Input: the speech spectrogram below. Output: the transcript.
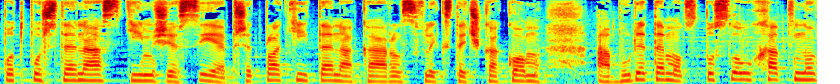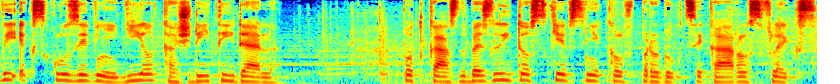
podpořte nás tím, že si je předplatíte na carlsflix.com a budete moct poslouchat nový exkluzivní díl každý týden. Podcast Bez lítosti vznikl v produkci Carlsflix.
